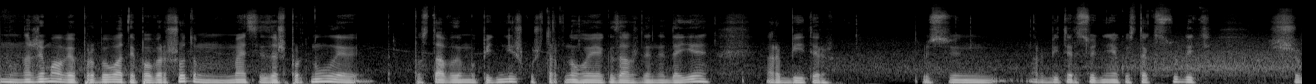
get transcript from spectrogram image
ну, нажимав я пробивати повершотом, Месі зашпортнули, поставили йому підніжку, штрафного, як завжди, не дає арбітер. Ось він, арбітер сьогодні якось так судить, щоб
